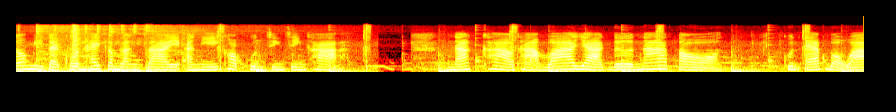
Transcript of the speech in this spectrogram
ก็มีแต่คนให้กำลังใจ อันนี้ขอบคุณจริง ๆ ค่ะ นักข่าวถามว่าอยากเดินหน้าต่อ คุณแอปบอกว่า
